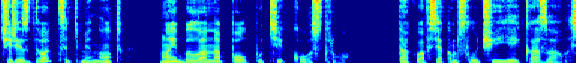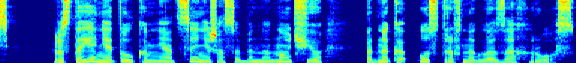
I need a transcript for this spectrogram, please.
Через 20 минут Мэй была на полпути к острову. Так, во всяком случае, ей казалось. Расстояние толком не оценишь, особенно ночью — Однако остров на глазах рос.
